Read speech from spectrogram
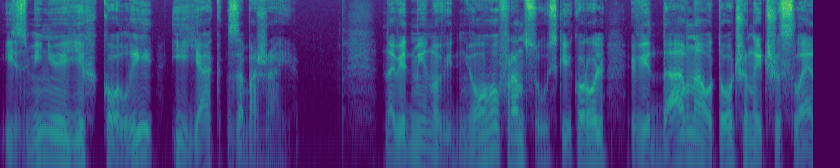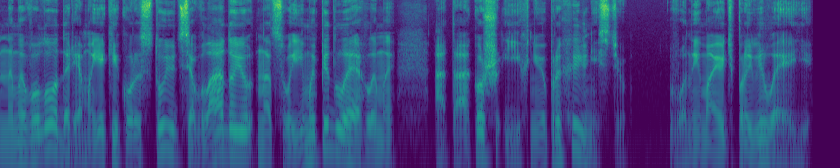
і змінює їх коли і як забажає. На відміну від нього, французький король віддавна оточений численними володарями, які користуються владою над своїми підлеглими, а також їхньою прихильністю. Вони мають привілеї,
